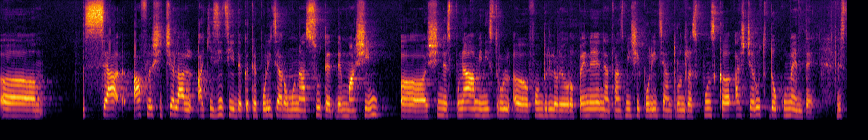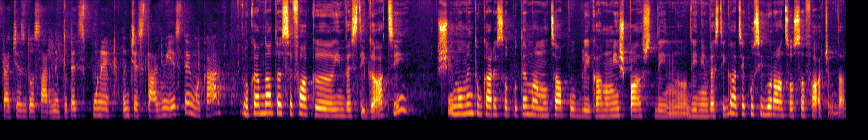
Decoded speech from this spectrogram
uh, se află și cel al achiziției de către Poliția Română a sute de mașini Uh, și ne spunea ministrul uh, fondurilor europene, ne-a transmis și poliția într-un răspuns că aș cerut documente despre acest dosar. Ne puteți spune în ce stadiu este, măcar? Deocamdată se fac uh, investigații și în momentul în care să putem anunța public anumiți pași din, din investigație, cu siguranță o să facem. Dar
